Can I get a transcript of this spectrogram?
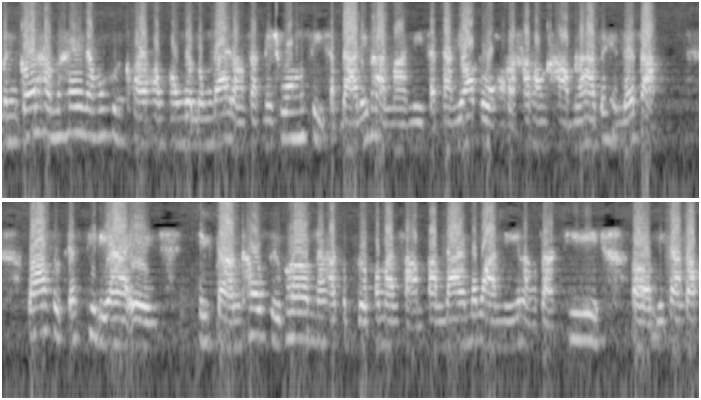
มันก็ทำให้นักลงทุนคลายความกังวลลงได้หลังจากในช่วง 4 สัปดาห์ที่ผ่านมามีจากการย่อตัวของราคาทองคำนะคะ จะเห็นได้จากล่าสุด SPDR เองมีการเข้าซื้อเพิ่มนะคะเกือบเกือประมาณ 3 ตันได้เมื่อวานนี้หลังจากที่มีการรับ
